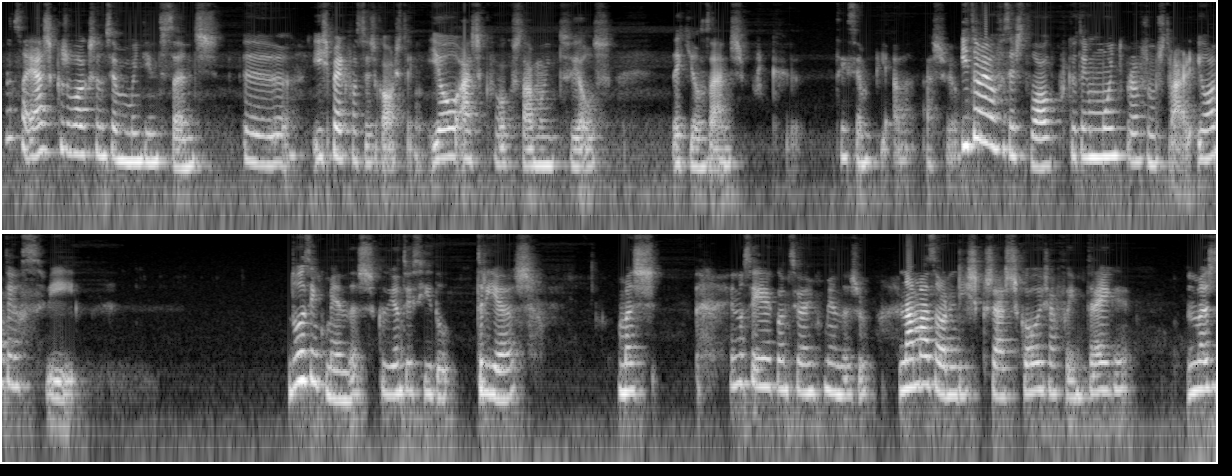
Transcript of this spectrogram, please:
não sei, acho que os vlogs são sempre muito interessantes uh, e espero que vocês gostem. Eu acho que vou gostar muito deles daqui a uns anos, porque tem sempre piada, acho eu. E também vou fazer este vlog porque eu tenho muito para vos mostrar. Eu ontem recebi duas encomendas, que deviam ter sido três, mas eu não sei o que aconteceu à encomenda. Na Amazon diz que já chegou e já foi entregue, mas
